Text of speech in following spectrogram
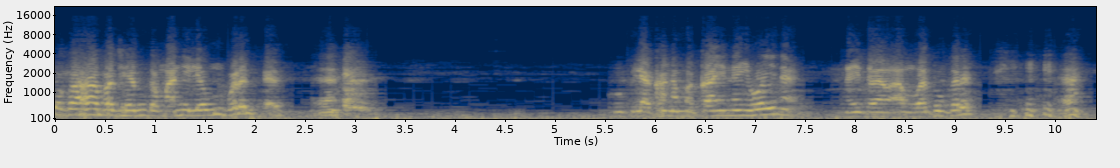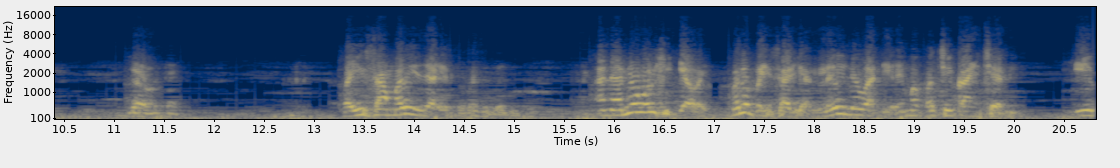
તો હા પછી એમ તો માની લેવું પડે ને. પેલા ખાનામાં કઈ નહીં હોય ને નહીં તો આમ વાતું કરે. પૈસા મળી જાય તો પછી બધું. અને અમે ઓળખી ગયા હોય. ભલે પૈસા યાર લઈ લેવા દે એમાં પછી કઈ છે નહીં. એ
